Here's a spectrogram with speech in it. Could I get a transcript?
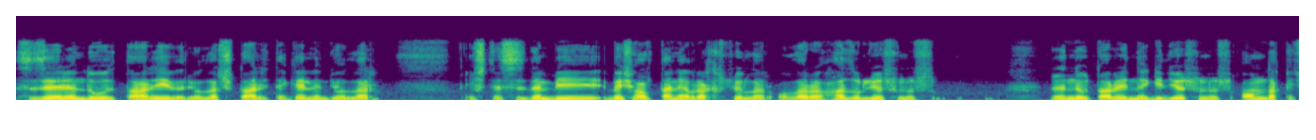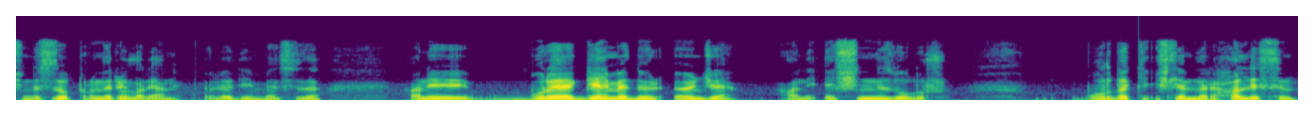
Size randevu tarihi veriyorlar. Şu tarihte gelin diyorlar. İşte sizden bir 5-6 tane evrak istiyorlar. Onları hazırlıyorsunuz. Randevu tarihinde gidiyorsunuz. 10 dakika içinde size oturum veriyorlar yani. Öyle diyeyim ben size. Hani buraya gelmeden önce hani eşiniz olur. Buradaki işlemleri halletsin.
